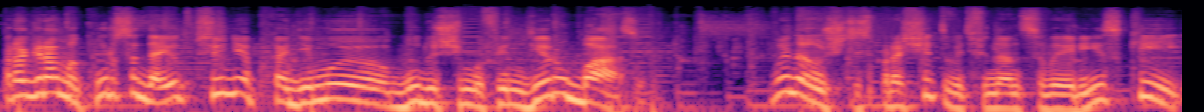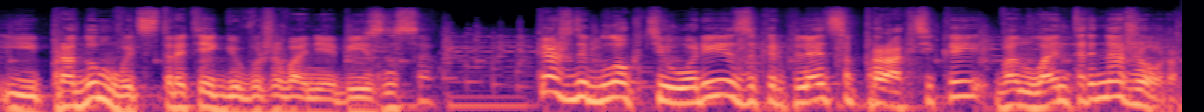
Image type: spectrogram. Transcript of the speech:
Программа курса дает всю необходимую будущему финдиру базу. Вы научитесь просчитывать финансовые риски и продумывать стратегию выживания бизнеса. Каждый блок теории закрепляется практикой в онлайн-тренажерах.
